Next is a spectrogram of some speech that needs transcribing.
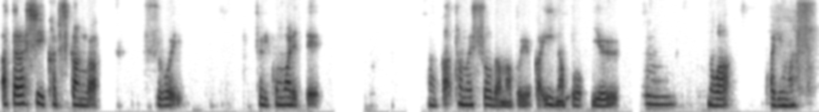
新しい価値観がすごい取り込まれて、なんか楽しそうだなというか、いいなといううん。のがあります。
